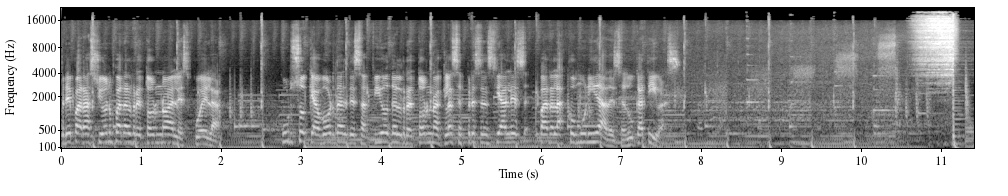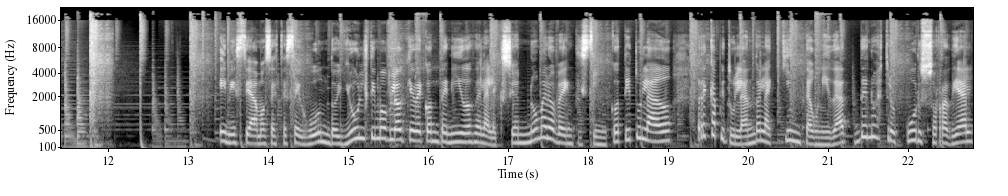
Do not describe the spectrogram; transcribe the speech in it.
preparación para el retorno a la escuela curso que aborda el desafío del retorno a clases presenciales para las comunidades educativas. Iniciamos este segundo y último bloque de contenidos de la lección número 25 titulado Recapitulando la quinta unidad de nuestro curso radial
